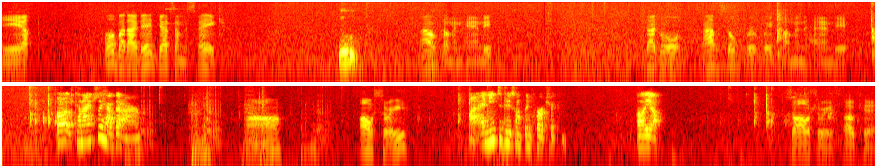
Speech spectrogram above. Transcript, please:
Yep. Oh, but I did get some steak. Ooh. That'll come in handy. That will absolutely come in handy. Uh, can I actually have that iron? Aww. All three? I, I need to do something for a chicken. Oh yeah. So all three. Okay.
